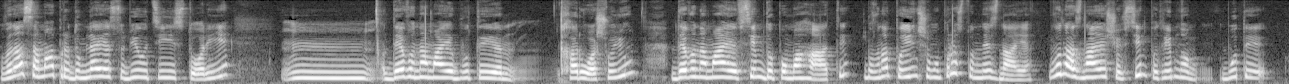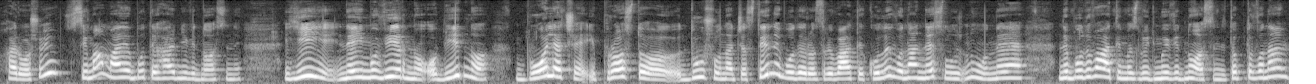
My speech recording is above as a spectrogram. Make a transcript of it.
Вона сама придумляє собі у цій історії, де вона має бути хорошою де вона має всім допомагати, бо вона по-іншому просто не знає. Вона знає, що всім потрібно бути хорошою, всіма має бути гарні відносини. Їй неймовірно обідно, боляче і просто душу на частини буде розривати, коли вона не ну, не, не будуватиме з людьми відносини. Тобто вона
